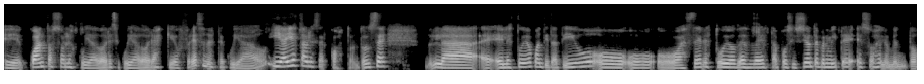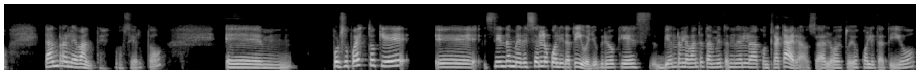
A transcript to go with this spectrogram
eh, cuántos son los cuidadores y cuidadoras que ofrecen este cuidado y ahí establecer costo. Entonces, la, eh, el estudio cuantitativo o, hacer estudios desde esta posición te permite esos elementos tan relevantes, ¿no es cierto? Em, por supuesto que eh, sin desmerecer lo cualitativo, yo creo que es bien relevante también tener la contracara, o sea, los estudios cualitativos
